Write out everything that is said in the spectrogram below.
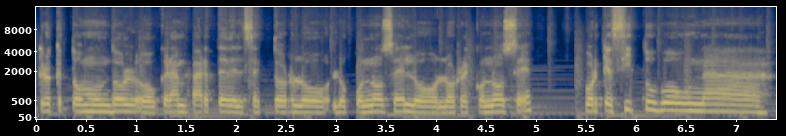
Creo que todo el mundo, lo, gran parte del sector lo, lo conoce, lo, lo, reconoce, porque sí tuvo una,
